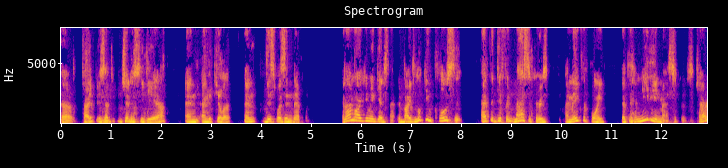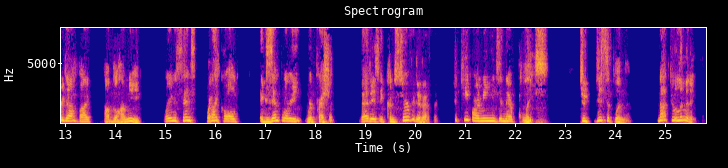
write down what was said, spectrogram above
uh, type, is a genocidaire and, and a killer, and this was inevitable. And I'm arguing against that. And by looking closely at the different massacres, I make the point that the Hamidian massacres carried out by Abdul Hamid were, in a sense, what I called exemplary repression. That is a conservative effort to keep Armenians in their place, to discipline them, not to eliminate them,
